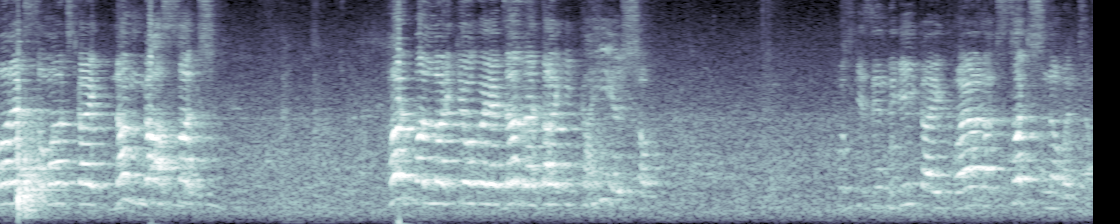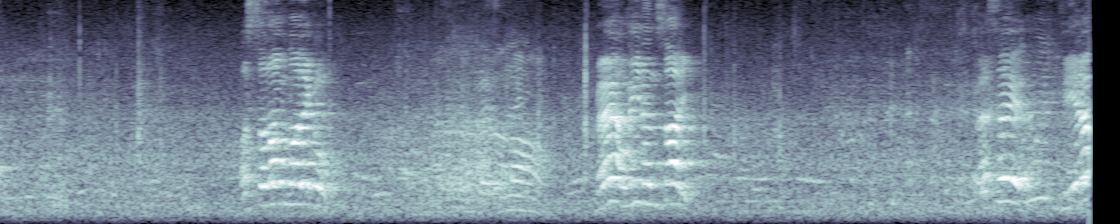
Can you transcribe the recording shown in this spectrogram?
हमारे समाज का एक नंगा सच। हर पल लड़कियों को यह डर रहता है कि कहीं ये शब्द उसकी ज़िंदगी का एक भयानक सच न बन जाए। अस्सलाम वालेकुम। मैं अमीन अंसारी। वैसे मेरा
